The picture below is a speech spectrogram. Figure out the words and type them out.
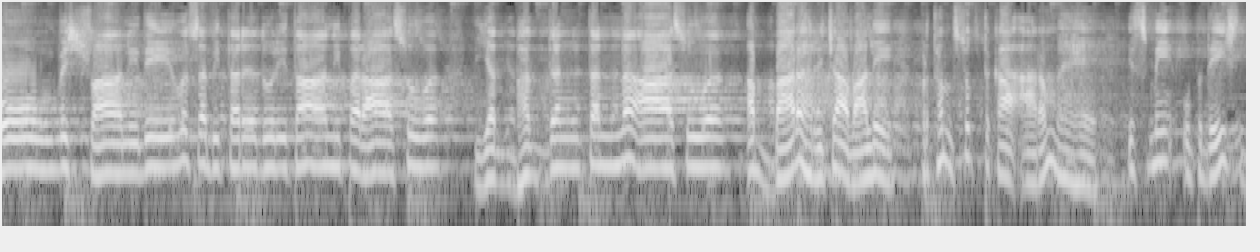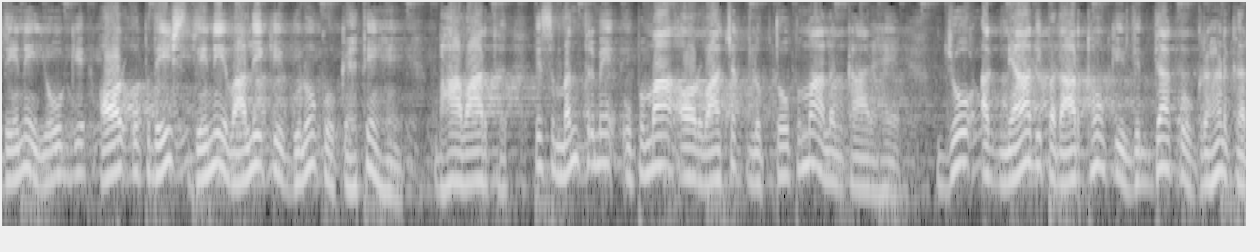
ओम विश्वानि देव सवितर दुरितानि परासुव। यद्भद्रं तन्न आसुव। अब बारह ऋचा वाले प्रथम सुक्त का आरंभ है। इसमें उपदेश देने योग्य और उपदेश देने वाले के गुणों को कहते हैं। भावार्थ, इस मंत्र में उपमा और वाचक् लुप्तोपमा अलंकार है, जो अज्ञादि पदार्थों की विद्या को ग्रहण कर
